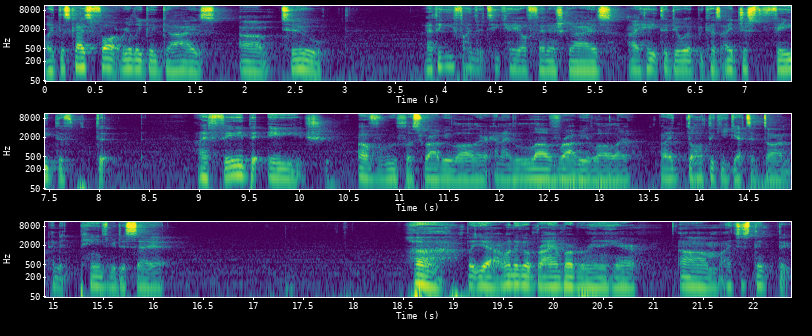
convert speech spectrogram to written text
Like this guy's fought really good guys um, too. I think he finds a TKO finish, guys. I hate to do it because I just fade the, the I fade the age of ruthless Robbie Lawler, and I love Robbie Lawler, but I don't think he gets it done, and it pains me to say it. but yeah, I want to go Bryan Barberena here. Um, I just think that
